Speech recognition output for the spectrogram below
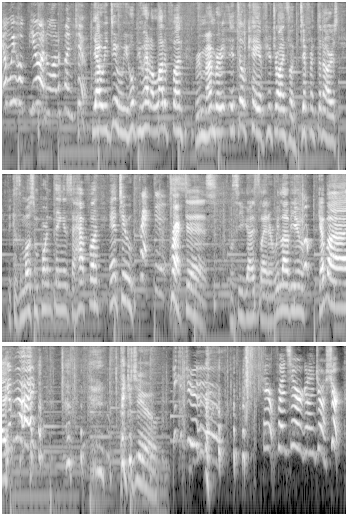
And we hope you had a lot of fun too. Yeah, we do. We hope you had a lot of fun. Remember, it's okay if your drawings look different than ours because the most important thing is to have fun and to Practice. practice. We'll see you guys later. We love you. Oh. Goodbye. Goodbye. Pikachu. Pikachu. Here, friends, here we're gonna draw a shark.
